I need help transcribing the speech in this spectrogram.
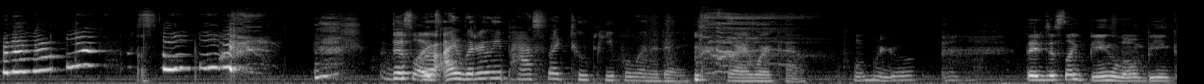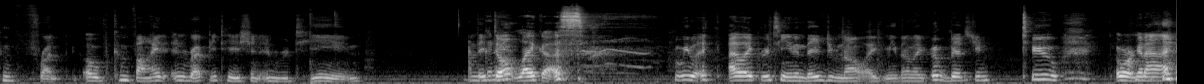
when I'm at work, I'm so bored. Dislikes. Bro, I literally pass like two people in a day where I work now. oh my god. They just like being alone, being confront, oh, confined in reputation and routine. I'm they gonna- don't like us. we like, I like routine, and they do not like me. They're like, oh, bitch, you too organized.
